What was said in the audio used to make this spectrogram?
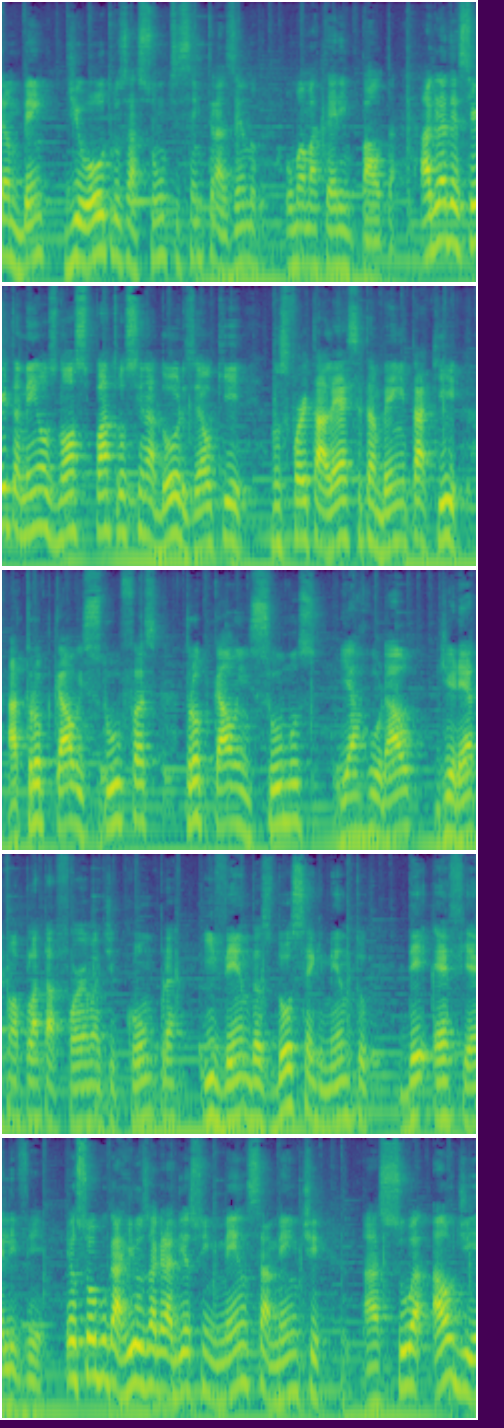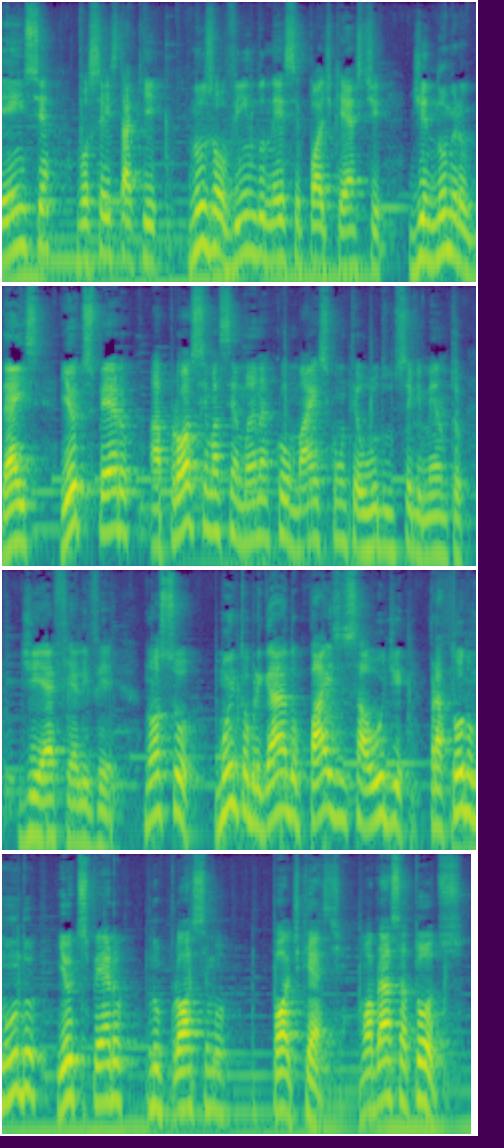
também de outros assuntos, sempre trazendo uma matéria em pauta. Agradecer também aos nossos patrocinadores, é o que nos fortalece também está aqui a Tropical Estufas, Tropical Insumos e a Rural Direto, uma plataforma de compra e vendas do segmento DFLV. Eu sou o Guga Rios, agradeço imensamente a sua audiência. Você está aqui nos ouvindo nesse podcast de número 10 e eu te espero a próxima semana com mais conteúdo do segmento de FLV. Nosso muito obrigado, paz e saúde para todo mundo e eu te espero no próximo podcast. Um abraço a todos.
